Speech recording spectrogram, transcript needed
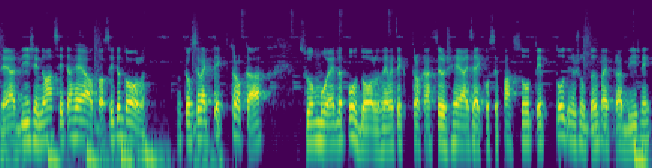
né? A Disney não aceita real, só aceita dólar. Então você vai ter que trocar sua moeda por dólar, né? Vai ter que trocar seus reais aí que você passou o tempo todo juntando vai para Disney,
